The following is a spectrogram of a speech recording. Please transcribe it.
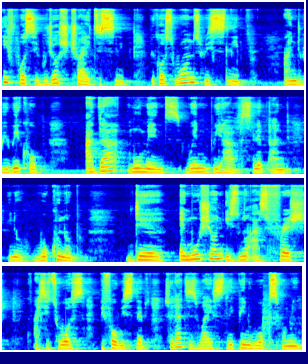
if possible, just try to sleep because once we sleep and we wake up, at that moment when we have slept and you know woken up, the emotion is not as fresh as it was before we slept. So that is why sleeping works for me.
